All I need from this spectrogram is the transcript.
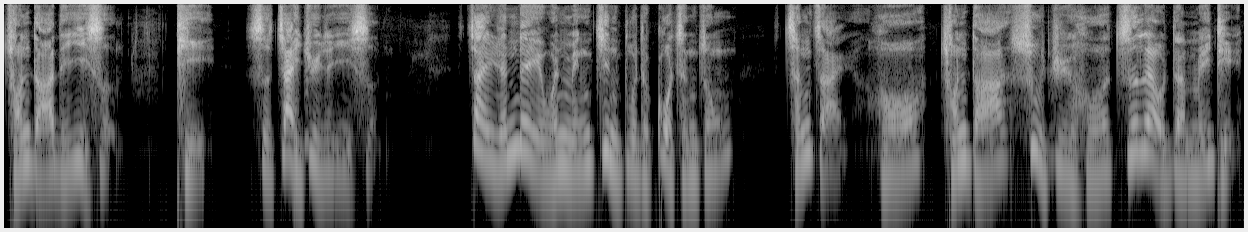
传达的意思，体是载具的意思。在人类文明进步的过程中，承载和传达数据和资料的媒体，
